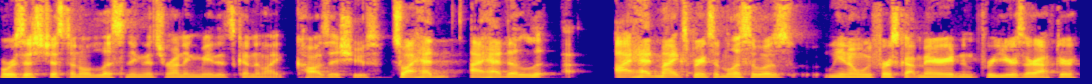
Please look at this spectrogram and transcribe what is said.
or is this just an old listening that's running me that's going to like cause issues? So I had I had li- I had my experience of Melissa was, you know, when we first got married and for years thereafter,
